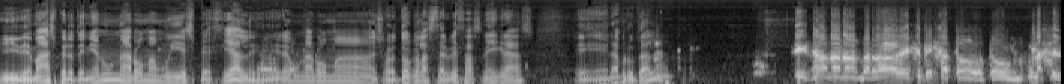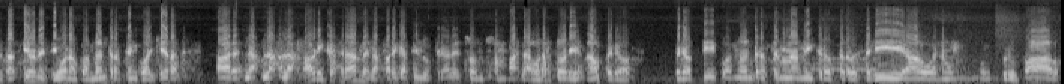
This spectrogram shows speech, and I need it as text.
y demás, pero tenían un aroma muy especial. Era un aroma, sobre todo con las cervezas negras, eh, era brutal. Sí, no, no, no, en verdad deja todo, todo unas sensaciones y bueno, cuando entras en cualquier... A ver, la- la- las fábricas grandes, las fábricas industriales son, son más laboratorios, ¿no? Pero pero sí cuando entras en una micro cervecería o en un, un pub,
